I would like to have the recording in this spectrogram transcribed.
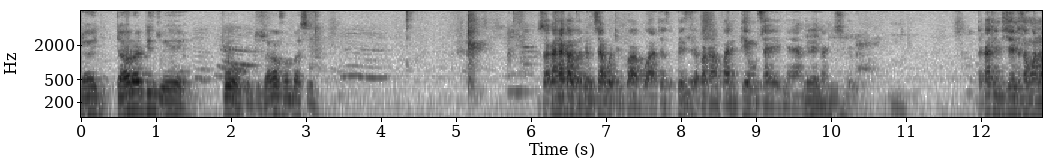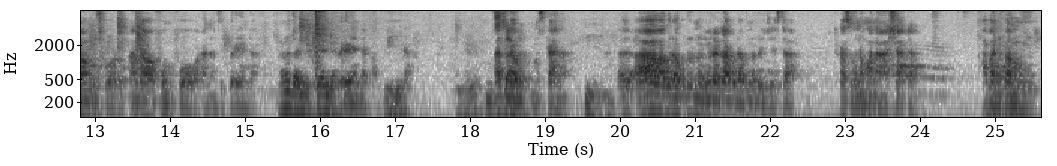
right taura tinzwe po kuti zvakafamba sei zvakanaka zvokuti ndichangoti gwagwa tazopedzisira pakapani kemu chainyaya yangu yakandichio takati ndichiendesa mwana wangu chikoro anga ava form four anonzi brenda. Brenda. Brenda kampira musikana. musikana. Ava kuda kutononyora taakuda kunorejista. Takazoona mwana ashata ava nepamwiri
